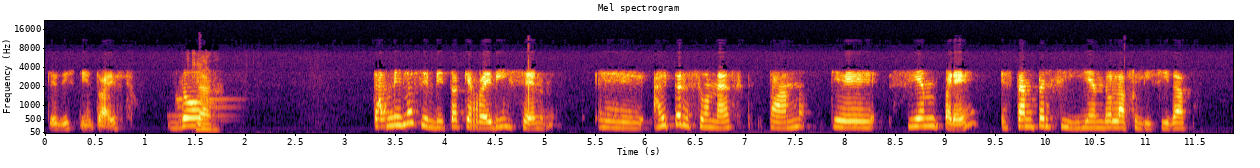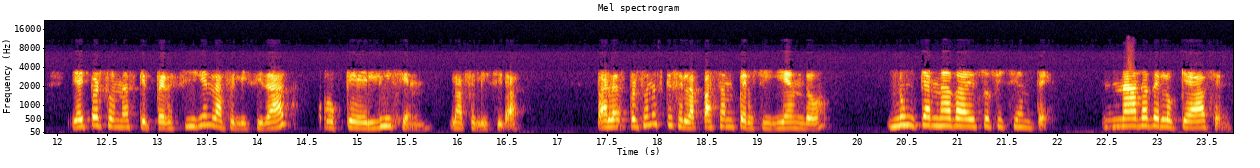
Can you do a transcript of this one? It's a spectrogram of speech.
que es distinto a eso. Dos, también los invito a que revisen, eh, hay personas, Pam, que siempre están persiguiendo la felicidad y hay personas que persiguen la felicidad o que eligen la felicidad. Para las personas que se la pasan persiguiendo, nunca nada es suficiente, nada de lo que hacen.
